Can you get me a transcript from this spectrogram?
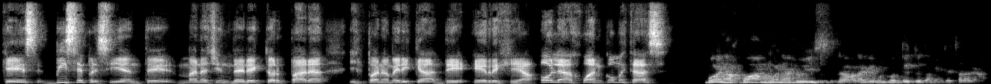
que es vicepresidente, Managing Director para Hispanoamérica de RGA. Hola Juan, ¿cómo estás? Buenas Juan, buenas Luis, la verdad que muy contento también de estar acá.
